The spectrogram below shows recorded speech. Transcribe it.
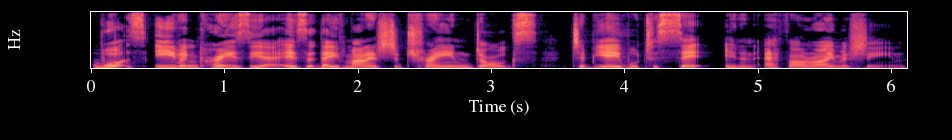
What's even crazier is that they've managed to train dogs to be able to sit in an fMRI machine.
